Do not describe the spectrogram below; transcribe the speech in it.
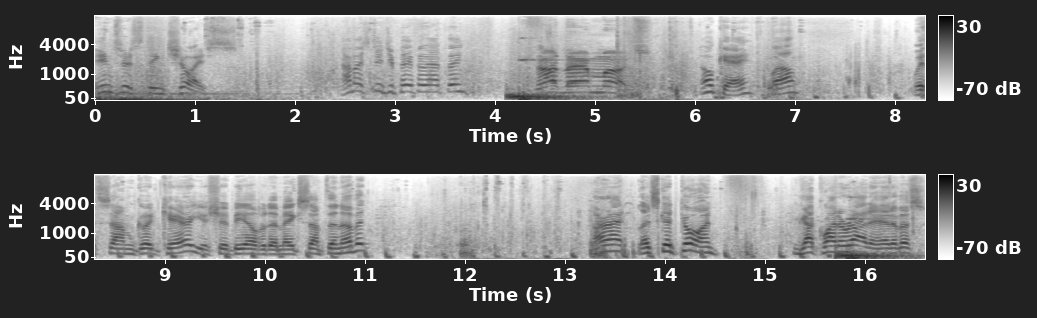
Interesting choice. How much did you pay for that thing? Not that much. Okay, well, with some good care, you should be able to make something of it. All right, let's get going. We got quite a ride ahead of us.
